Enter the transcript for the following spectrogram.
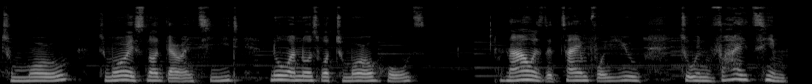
tomorrow, tomorrow is not guaranteed, no one knows what tomorrow holds. Now is the time for you to invite Him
